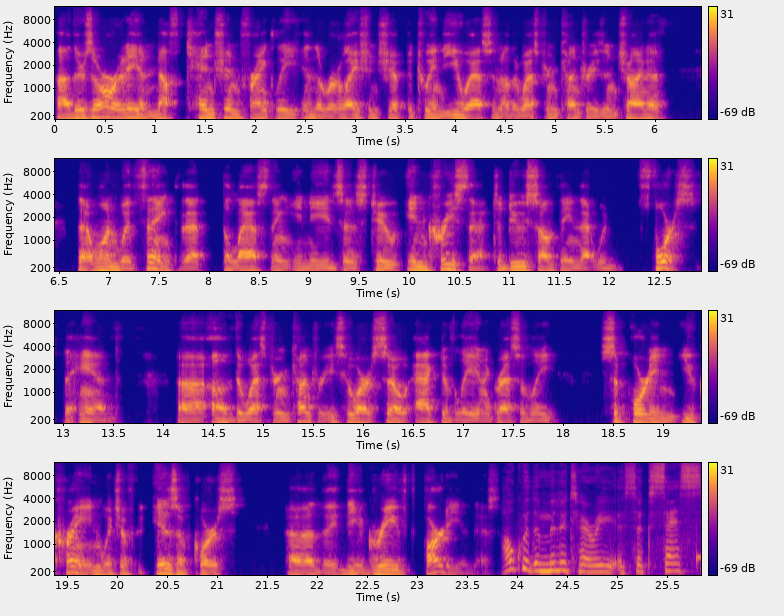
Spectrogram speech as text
Uh, there's already enough tension, frankly, in the relationship between the U.S. and other Western countries and China that one would think that the last thing he needs is to increase that, to do something that would force the hand uh, of the Western countries who are so actively and aggressively supporting Ukraine, which is, of course, uh, the, the aggrieved party in this. How could a military success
